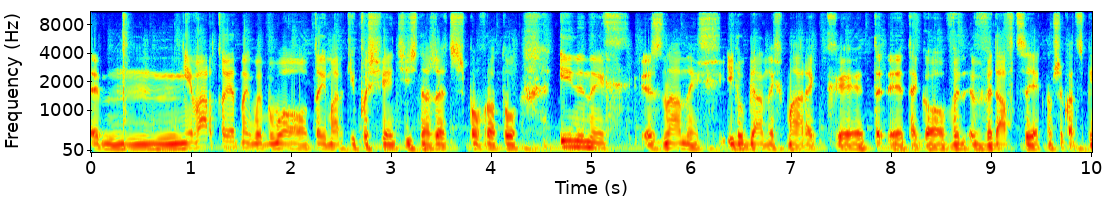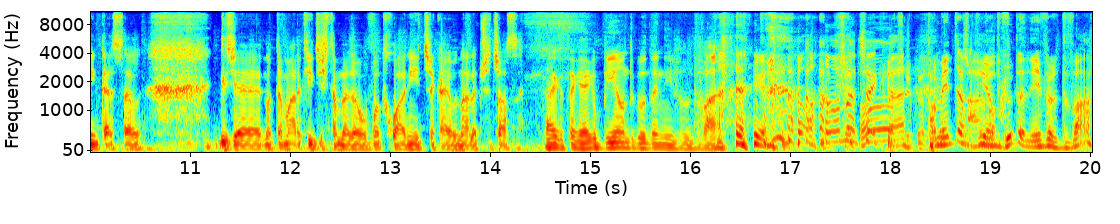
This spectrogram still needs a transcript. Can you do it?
ym, nie warto jednak by było tej marki poświęcić na rzecz powrotu innych znanych i lubianych marek te, y, tego wy, wydawcy, jak na przykład Splinter Cell, gdzie no, te marki gdzieś tam leżą w otchłani i czekają na lepsze czasy. Tak, tak jak Beyond Good and Evil 2. Ona czeka. Pamiętasz Albo- Beyond Good and Evil 2?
